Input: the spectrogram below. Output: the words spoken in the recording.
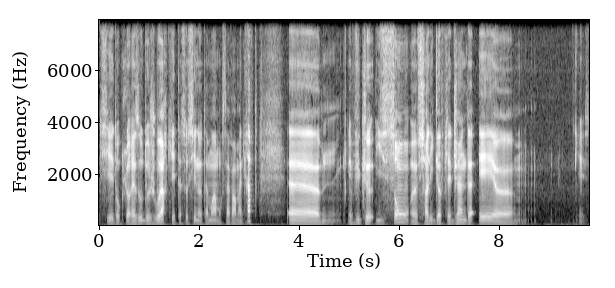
qui est donc le réseau de joueurs qui est associé notamment à mon serveur Minecraft, euh, vu qu'ils sont sur League of Legends et, se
